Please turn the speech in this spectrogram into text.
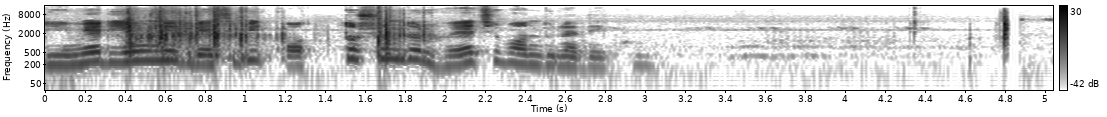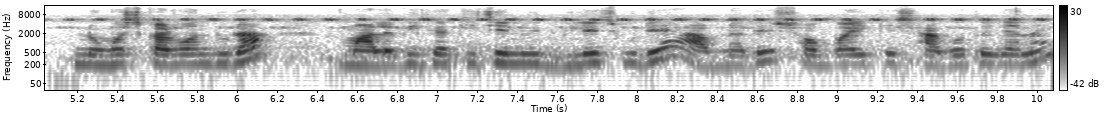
ডিমের ইউনিক রেসিপি কত সুন্দর হয়েছে বন্ধুরা দেখুন। নমস্কার বন্ধুরা, মালবিকা কিচেন উইথ ভিলেজ ফুডে আপনাদের সবাইকে স্বাগত জানাই।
